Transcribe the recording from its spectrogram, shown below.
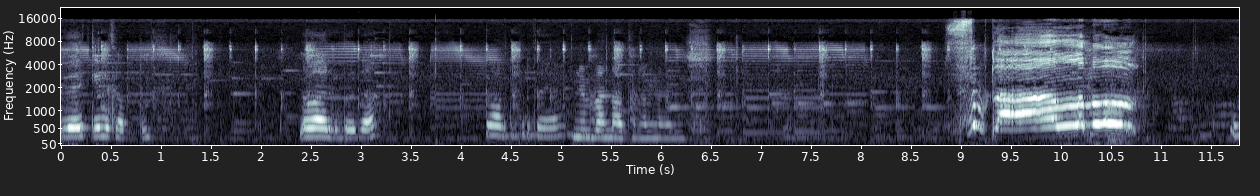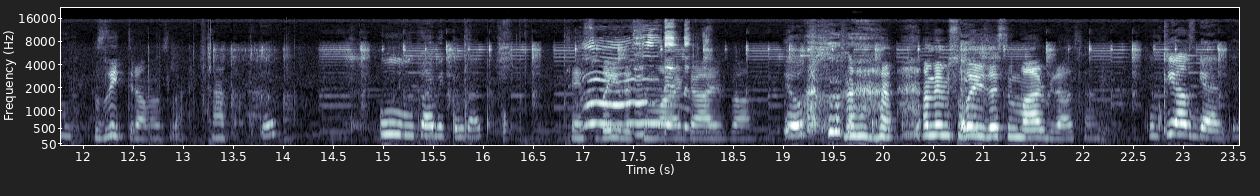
Evet gene kaptım. Ne vardı burada? Ne vardı burada ya? Ne, Ben de hatırlamıyorum. Zıpla. Hızlı ittir onu hızlı. Heh. Uuu kaybettim zaten. Senin suda yüzesin var galiba. Yok. Ama benim suda yüzesim var biraz. Ha. Çünkü yaz geldi.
